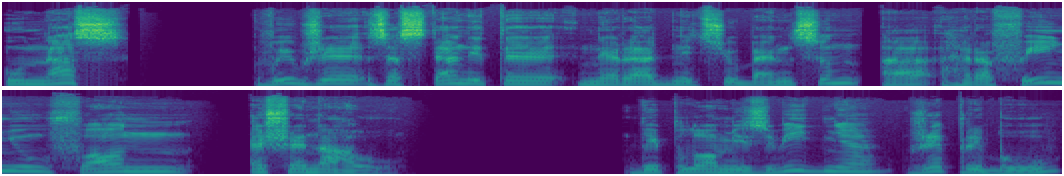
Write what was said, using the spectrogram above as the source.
У нас ви вже застанете не радницю Бенсон, а графиню фон Ешенау. Диплом із Відня вже прибув,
